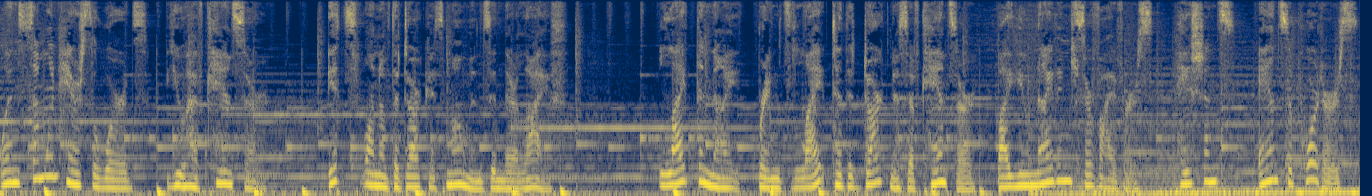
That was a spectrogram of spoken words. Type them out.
When someone hears the words, you have cancer, it's one of the darkest moments in their life. Light the Night brings light to the darkness of cancer by uniting survivors, patients, and supporters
